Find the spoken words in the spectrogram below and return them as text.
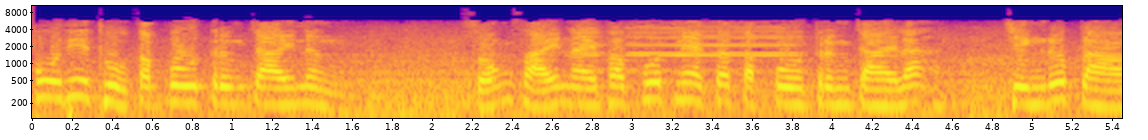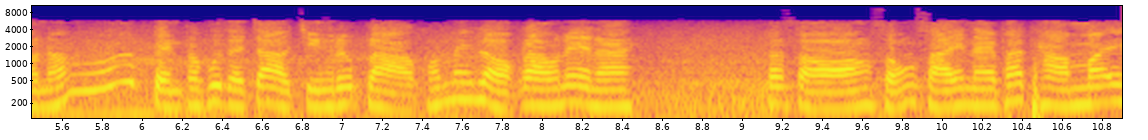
ผู้ที่ถูกตะปูตรึงใจหนึ่งสงสัยในพระพุทธเนี่ยก็ตะปูตรึงใจแล้วจริงหรือเปล่าเนาะเป็นพระพุทธเจ้าจริงหรือเปล่าเขาไม่หลอกเราแน่นะข้อสองสงสัยในพระธรรมว่าเอ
